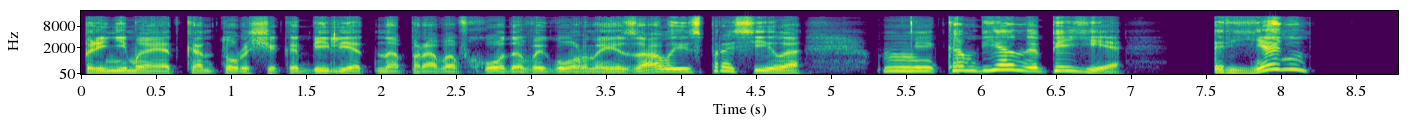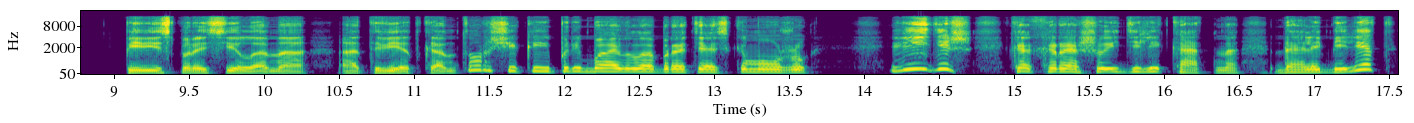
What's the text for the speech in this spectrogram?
принимая от конторщика билет на право входа в игорные залы, и спросила, «Камбьян пее? Рьянь?» Переспросила она ответ конторщика и прибавила, обратясь к мужу, «Видишь, как хорошо и деликатно дали билет,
